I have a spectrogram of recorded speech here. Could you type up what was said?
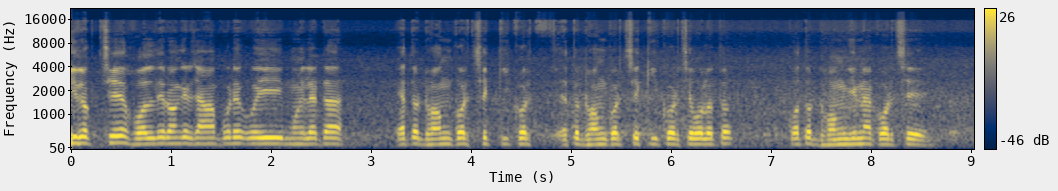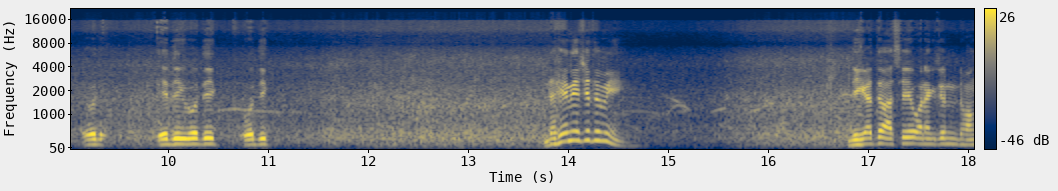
কি রকছে? হলদে রঙের জামা পরে ওই মহিলাটা এত ঢং করছে, কি কর, এত ঢং করছে, কি করছে বলো তো? কত ঢঙ্গি না করছে এদিক ওদিক ওদিক। দেখে নিয়েছো তুমি? দীঘাতে আসে অনেকজন ঢং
